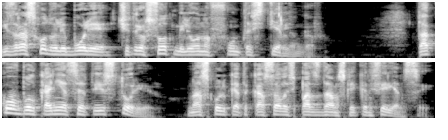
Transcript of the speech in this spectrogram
израсходовали более 400 миллионов фунтов стерлингов. Таков был конец этой истории, насколько это касалось Потсдамской конференции.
